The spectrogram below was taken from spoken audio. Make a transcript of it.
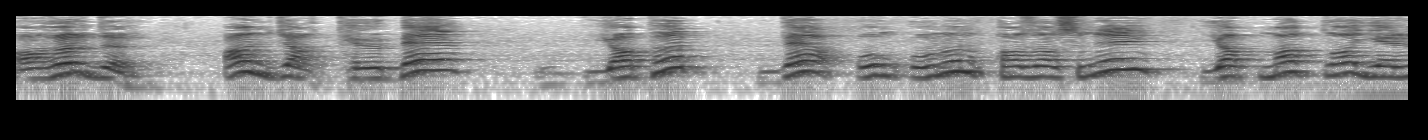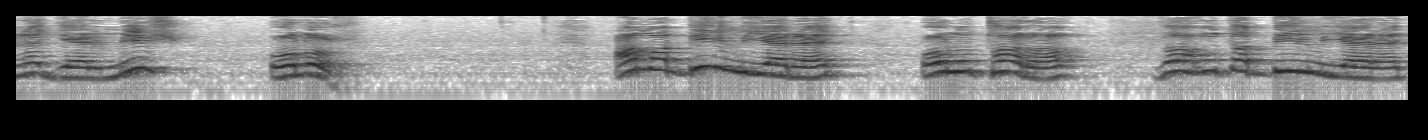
ağırdır. Ancak tövbe yapıp ve onun kazasını yapmakla yerine gelmiş olur. Ama bilmeyerek, unutarak veyahut da bilmeyerek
